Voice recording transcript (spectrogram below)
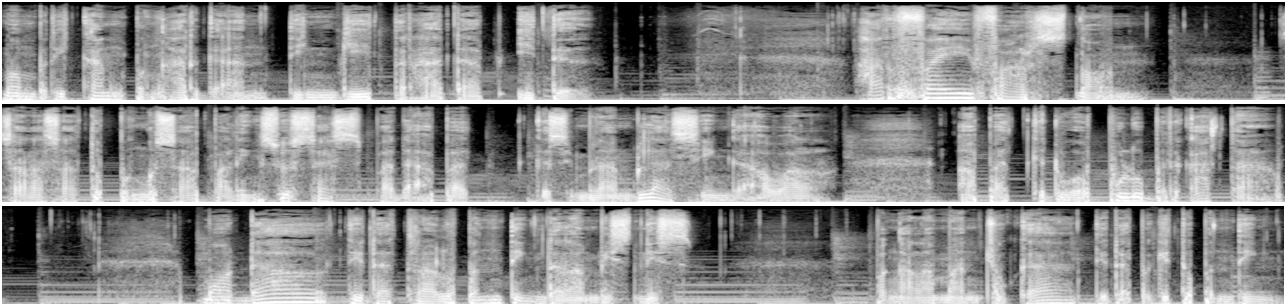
memberikan penghargaan tinggi terhadap ide. Harvey Firestone, salah satu pengusaha paling sukses pada abad ke-19 hingga awal abad ke-20 berkata, modal tidak terlalu penting dalam bisnis pengalaman juga tidak begitu penting.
